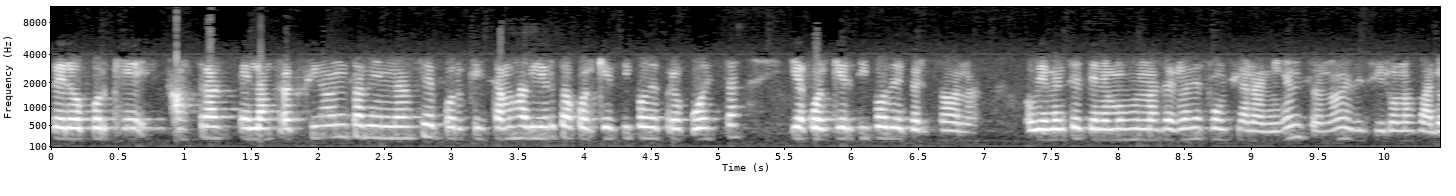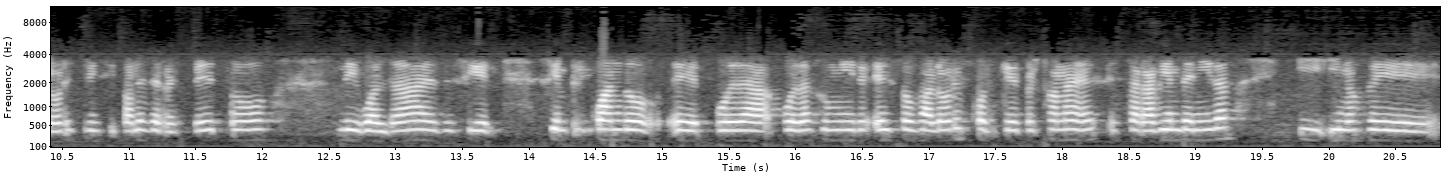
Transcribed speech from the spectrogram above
pero porque la abstracción también nace porque estamos abiertos a cualquier tipo de propuesta y a cualquier tipo de persona. Obviamente tenemos unas reglas de funcionamiento, ¿no? Es decir, unos valores principales de respeto, de igualdad, es decir, siempre y cuando eh, pueda pueda asumir esos valores, cualquier persona estará bienvenida y, nos dé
